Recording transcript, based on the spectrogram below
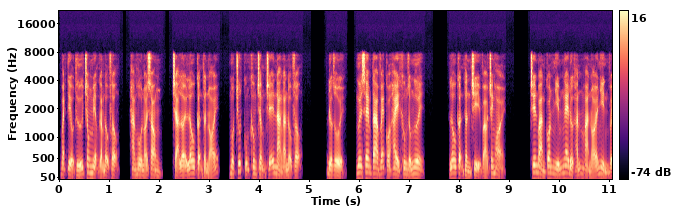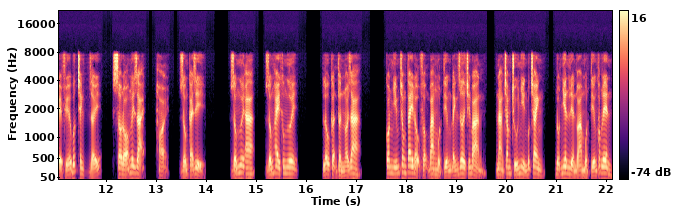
Bạch tiểu thứ trong miệng gặm đậu phộng hàng hồ nói xong, trả lời lâu cận thần nói, một chút cũng không chậm trễ nàng ăn đậu phộng. Được rồi, ngươi xem ta vẽ có hay không giống ngươi. Lâu cận thần chỉ vào tranh hỏi. Trên bàn con nhím nghe được hắn mà nói nhìn về phía bức tranh giấy, sau đó ngây dại, hỏi giống cái gì? Giống ngươi a, giống hay không ngươi? Lâu cận thần nói ra. Con nhím trong tay đậu phộng bang một tiếng đánh rơi trên bàn, nàng chăm chú nhìn bức tranh, đột nhiên liền đoa một tiếng khóc lên.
